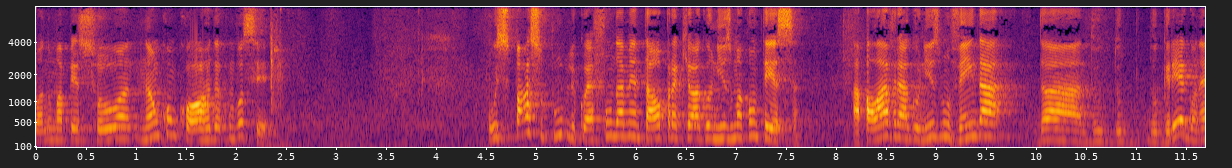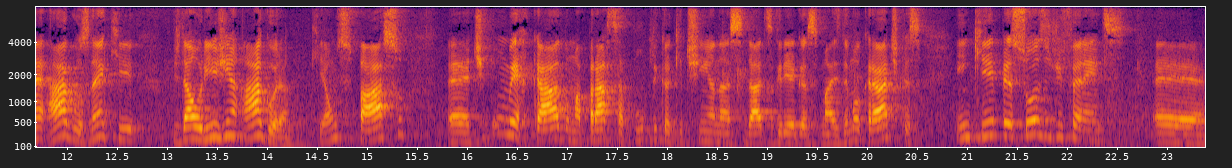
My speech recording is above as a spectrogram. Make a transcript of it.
quando uma pessoa não concorda com você. O espaço público é fundamental para que o agonismo aconteça. A palavra agonismo vem da, da do, do, do, grego, né, agos, né, que dá origem a ágora, que é um espaço é, tipo um mercado, uma praça pública que tinha nas cidades gregas mais democráticas, em que pessoas de diferentes é,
